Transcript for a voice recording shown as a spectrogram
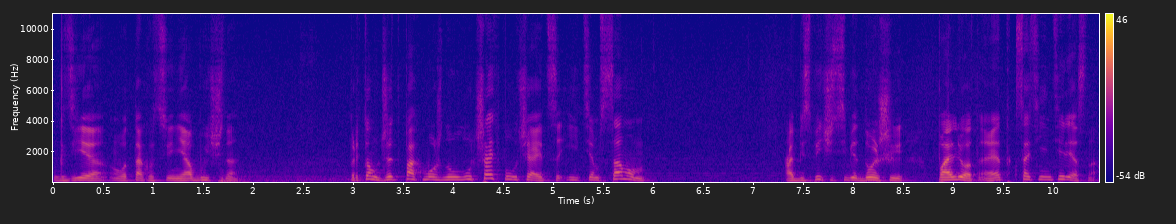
где вот так вот все необычно. Притом джетпак можно улучшать, получается, и тем самым обеспечить себе дольший полет. Это, кстати, интересно.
